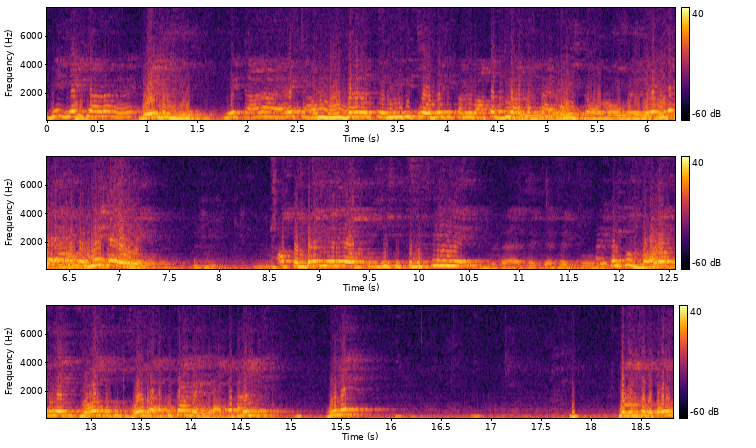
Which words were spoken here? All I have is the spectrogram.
ये यही चाह रहा है। ये कह रहा है कि हम भूल गए उसे उम्मीद छोड़ दे कि कभी वापस भी आ सकता है। नहीं चाह रहा हूँ मैं नहीं कह रहा हूँ नहीं कह अब पंद्रह महीने अब ये समझते नहीं है। ऐसे कैसे छोड़ दे? कल को ज़्यादा कोई किसी और को कुछ हो गया तो क्या करेंगे आप? बताएँगे बोले। मैं उनको बताऊँ?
